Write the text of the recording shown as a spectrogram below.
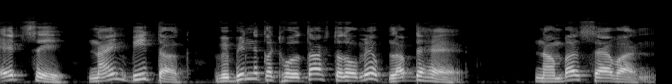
H से नाइन बी तक विभिन्न कठोरता स्तरों में उपलब्ध है। नंबर सेवन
